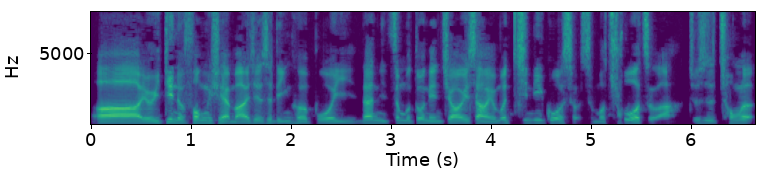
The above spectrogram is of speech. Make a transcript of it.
呃有一定的风险嘛，而且是零和博弈。那你这么多年交易上有没有经历过什什么挫折啊？就是从了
